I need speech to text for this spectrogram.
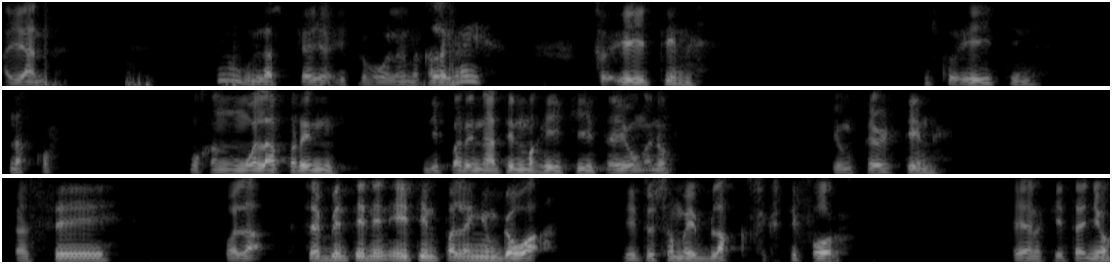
ayan. Anong lot kaya ito? Walang nakalagay. So 18. Ito 18. Nako. Mukhang wala pa rin, hindi pa rin natin makikita yung ano, yung 13. Kasi wala. 17 and 18 pa lang yung gawa dito sa may block 64. Ayan, nakita nyo?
